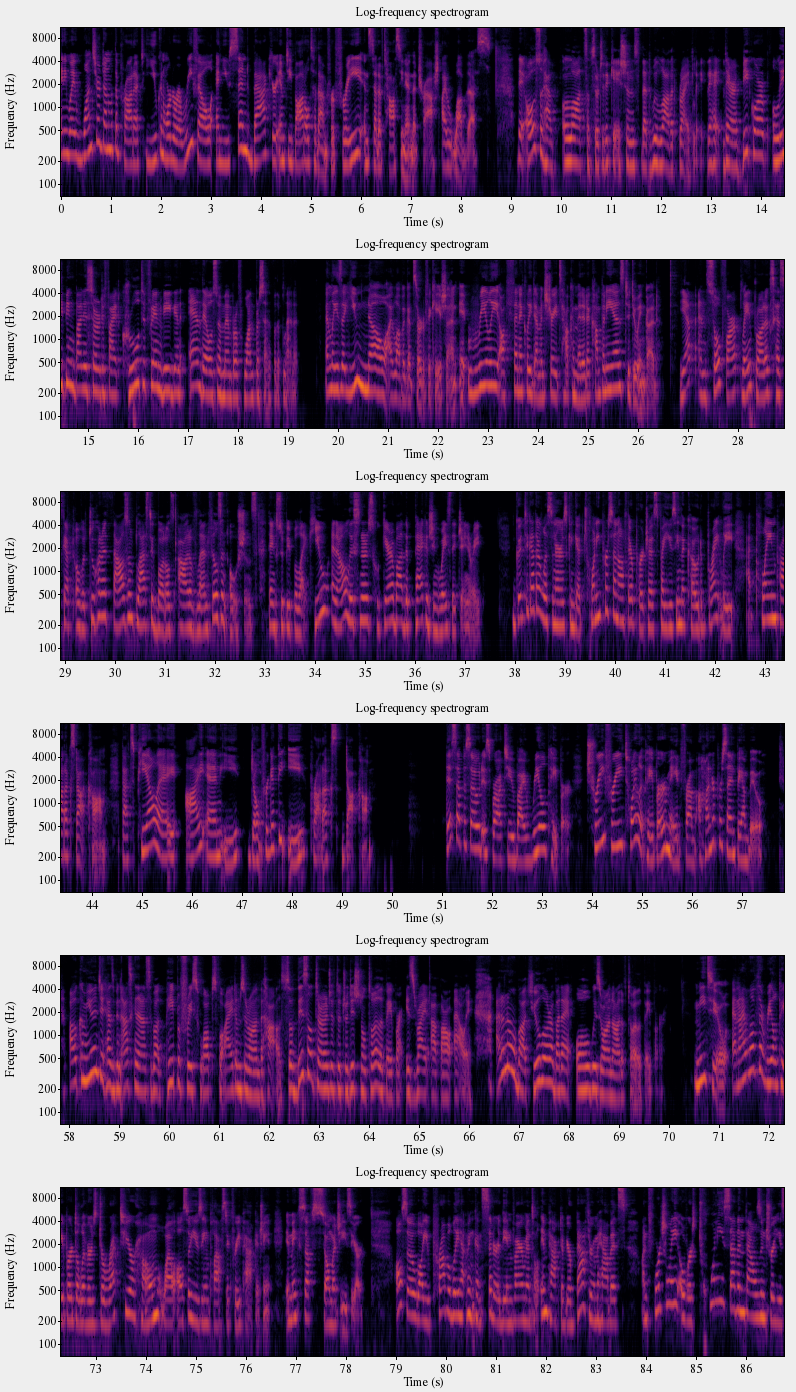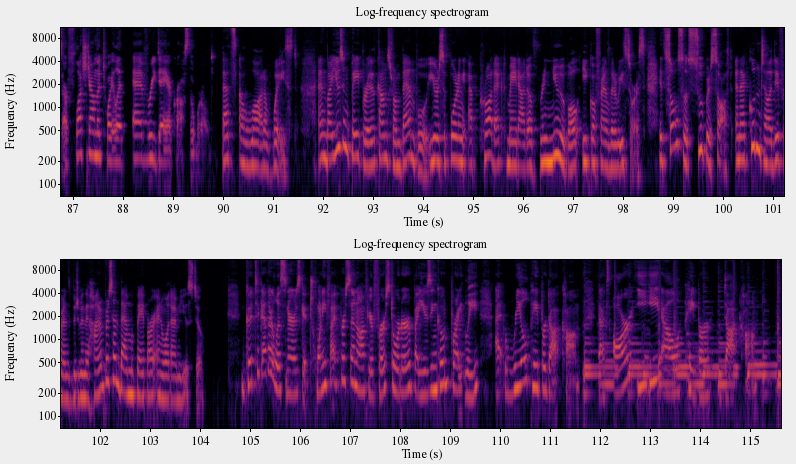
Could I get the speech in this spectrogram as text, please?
Anyway, once you're done with the product, you can order a refill and you send back your empty bottle to them for free instead of tossing it in the trash. I love this. They also have lots of certifications that we love at Brightly. They, they're B Corp, Leaping Bunny certified, cruelty free and vegan, and they're also a member of 1% for the planet. And Lisa, you know I love a good certification. It really authentically demonstrates how committed a company is to doing good. Yep, and so far, Plaine Products has kept over 200,000 plastic bottles out of landfills and oceans, thanks to people like you and our listeners who care about the packaging waste they generate. Good Together listeners can get 20% off their purchase by using the code BRIGHTLY at plaineproducts.com. That's P L A I N E, don't forget the E, products.com. This episode is brought to you by Reel Paper, tree free toilet paper made from 100% bamboo. Our community has been asking us about paper free swaps for items around the house, so this alternative to traditional toilet paper is right up our alley. I don't know about you, Laura, but I always run out of toilet paper. Me too. And I love that Reel Paper delivers direct to your home while also using plastic free packaging. It makes stuff so much easier. Also, while you probably haven't considered the environmental impact of your bathroom habits, unfortunately, over 27,000 trees are flushed down the toilet every day across the world. That's a lot of waste. And by using paper that comes from bamboo, you're supporting a product made out of renewable, eco friendly resource. It's also super soft, and I couldn't tell a difference between the 100% bamboo paper and what I'm used to. Good Together listeners get 25% off your first order by using code BRIGHTLY at reelpaper.com. That's R E E L paper.com.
